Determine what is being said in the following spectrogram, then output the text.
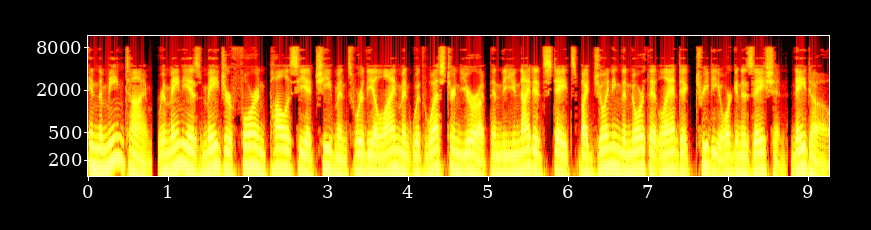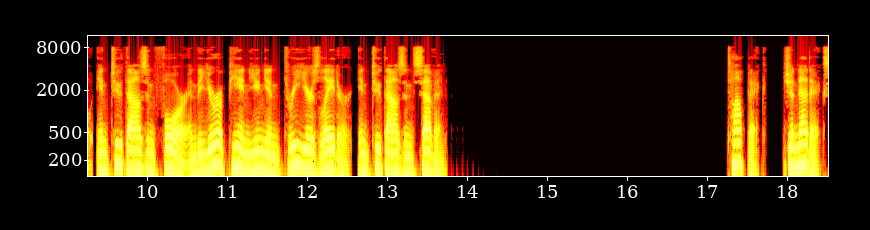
In the meantime, Romania's major foreign policy achievements were the alignment with Western Europe and the United States by joining the North Atlantic Treaty Organization (NATO) in 2004 and the European Union 3 years later in 2007. Topic: Genetics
